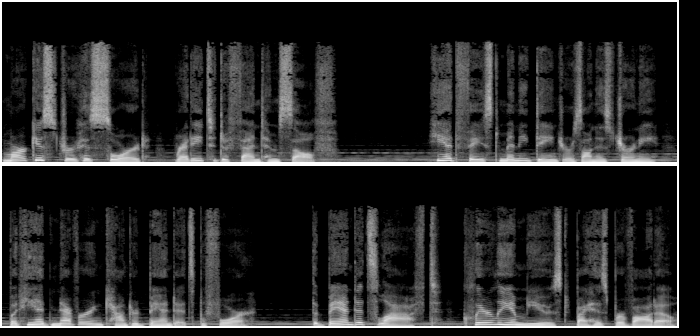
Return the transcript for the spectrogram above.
Marcus drew his sword, ready to defend himself. He had faced many dangers on his journey, but he had never encountered bandits before. The bandits laughed, clearly amused by his bravado.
